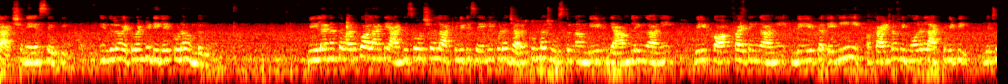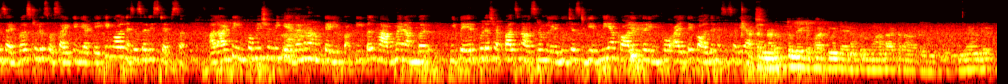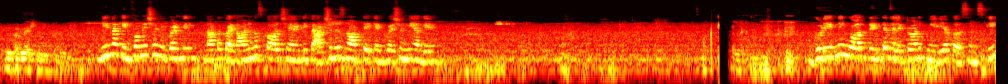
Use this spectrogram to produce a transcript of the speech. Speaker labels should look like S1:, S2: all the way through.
S1: Action ASAP ఇందులో ఎటువంటి delay కూడా ఉండదు. వీలైనంత వరకు అలాంటి యాంటీ సోషల్ యాక్టివిటీస్ ఏమీ కూడా జరగకుండా చూస్తున్నాం. బీట్ గ్యాంబ్లింగ్ కానీ బీట్ కాక్ ఫైటింగ్ కానీ be it any kind of immoral activity which is adverse to the society we are taking all necessary steps అలాంటి ఇన్ఫర్మేషన్ మీకు ఏదైనా ఉంటే you people have my number మీ పేరు కూడా చెప్పాల్సిన అవసరం లేదు. Just give me a call in the info I take all the
S2: necessary
S1: action
S2: నడుపుతుండే department అయినప్పుడు మా దాకా ఇన్ఫర్మేషన్
S1: మీరు నాకు ఇన్ఫర్మేషన్ ఇవ్వండి. నాకు ఒక అనానిమస్ కాల్ చేయండి. If action is not taken question me again good evening all print and electronic media పర్సన్స్కి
